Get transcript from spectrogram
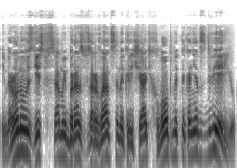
И Миронову здесь в самый раз взорваться, накричать, хлопнуть, наконец, дверью.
